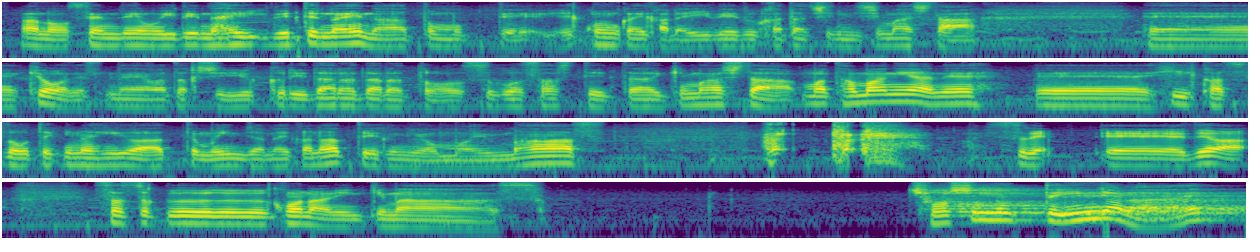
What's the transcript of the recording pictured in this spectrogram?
あの宣伝を入れない入れてないなと思って、今回から入れる形にしました。えー今日はですね、私、ゆっくりだらだらと過ごさせていただきました。まあ、たまにはね、えー非活動的な日があってもいいんじゃないかなというふうに思います。失礼。えーでは、早速コーナーに行きます。調子に乗っていいんじゃない？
